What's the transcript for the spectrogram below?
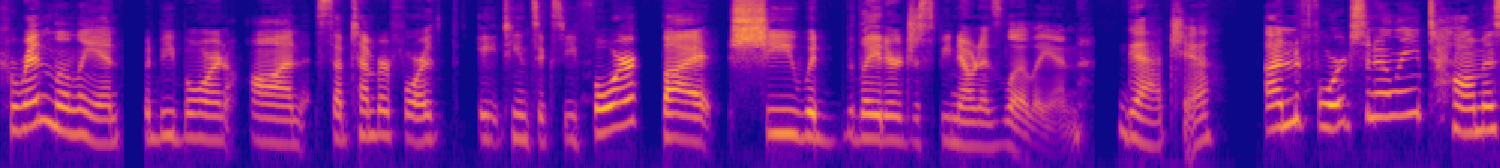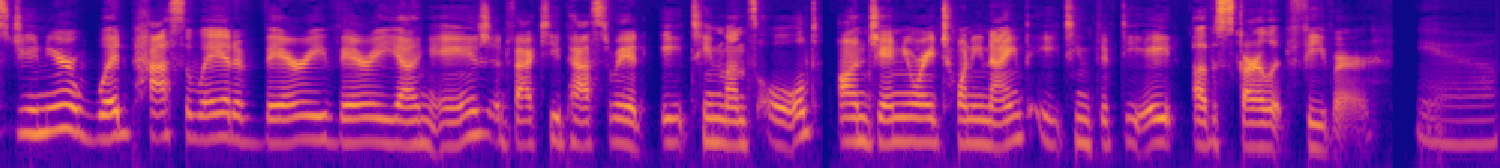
Corinne Lillian would be born on September 4th, 1864, but she would later just be known as Lillian. gotcha. Unfortunately, Thomas Jr. would pass away at a very, very young age. In fact, he passed away at 18 months old on January 29th, 1858, of scarlet fever. Yeah.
